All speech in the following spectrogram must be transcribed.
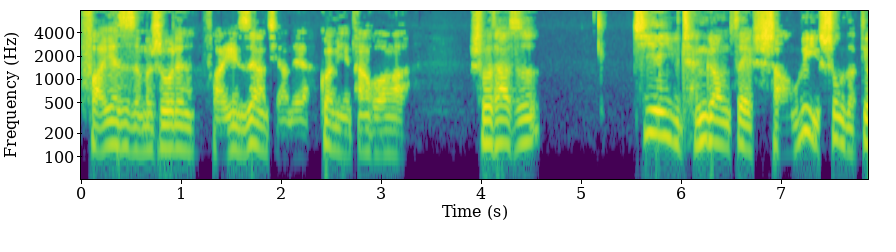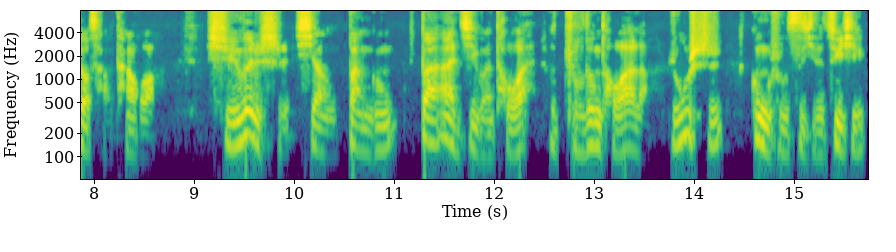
法院是怎么说的呢？法院是这样讲的呀，冠冕堂皇啊，说他是监狱陈刚在尚未受到调查谈话、询问时向办公办案机关投案，主动投案了，如实供述自己的罪行，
